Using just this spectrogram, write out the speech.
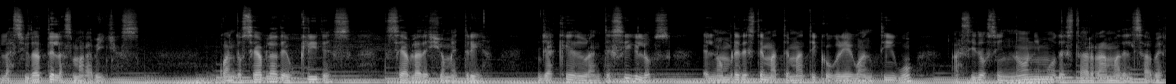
La ciudad de las maravillas. Cuando se habla de Euclides, se habla de geometría, ya que durante siglos el nombre de este matemático griego antiguo ha sido sinónimo de esta rama del saber.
